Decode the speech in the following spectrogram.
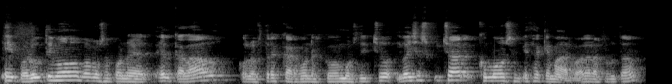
Y por último vamos a poner el calado con los tres carbones como hemos dicho. Y vais a escuchar cómo se empieza a quemar, ¿vale? La fruta.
